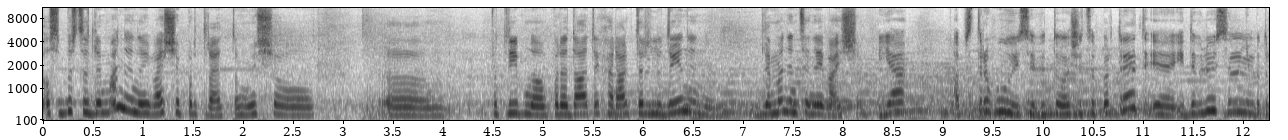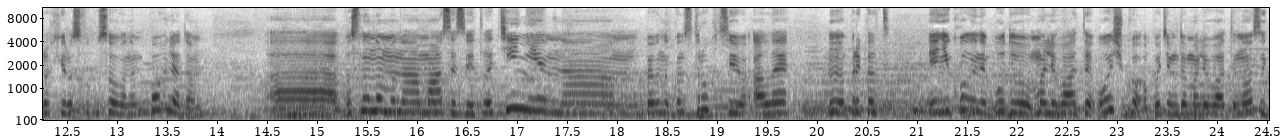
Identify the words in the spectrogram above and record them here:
Особисто для мене найважче портрет, тому що е, потрібно передати характер людини. Ну, для мене це найважче. Я абстрагуюся від того, що це портрет, е, і дивлюся ну, ніби трохи розфокусованим поглядом. В основному на маси світла тіні, на певну конструкцію, але, ну, наприклад, я ніколи не буду малювати очко, а потім домалювати носик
